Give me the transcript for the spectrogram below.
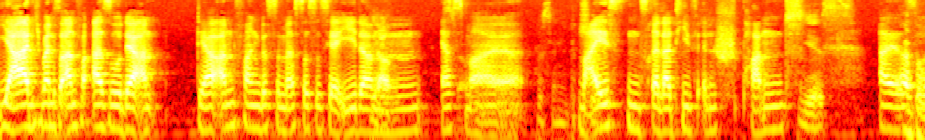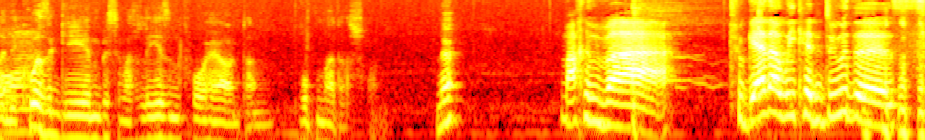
Ja, ich meine, das Anfang, also der, An der Anfang des Semesters ist ja eh dann Ja. erstmal meistens relativ entspannt. Yes. Also, Einfach in die Kurse gehen, ein bisschen was lesen vorher und dann wuppen wir das schon. Ne? Machen wir. Together we can do this.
